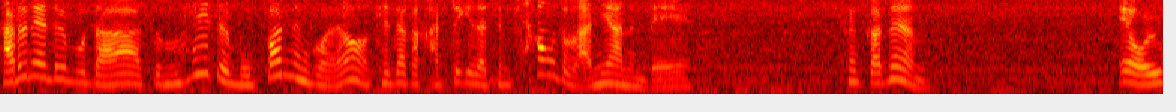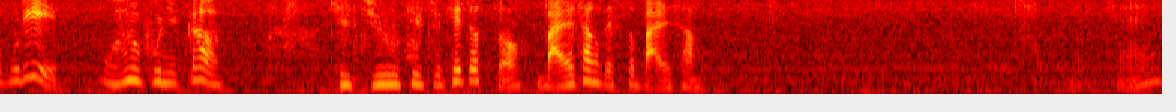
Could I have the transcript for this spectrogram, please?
다른 애들보다 좀 해를 못 받는 거예요. 게다가 가뜩이나 지금 차광도 많이 하는데 그러니까는 애 얼굴이 오늘 보니까 길쭉길쭉해졌어. 말상 됐어 말상. 이렇게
